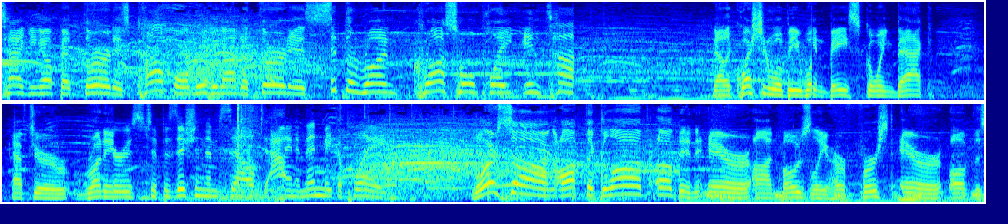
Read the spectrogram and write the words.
tagging up at third is Coffel. Moving on to third is hit the run, cross home plate in time. Now the question will be what base going back after running. To position themselves out and then make a play. Lorsong off the glove of an error on Mosley, her first error of the.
